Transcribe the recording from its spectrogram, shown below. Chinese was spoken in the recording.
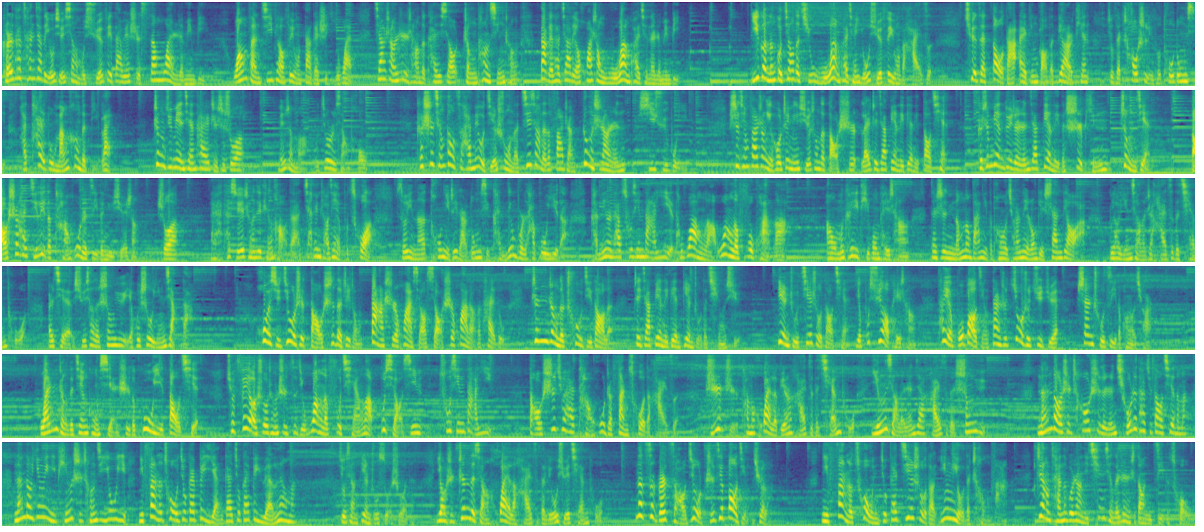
可是他参加的游学项目学费大约是三万人民币，往返机票费用大概是一万。加上日常的开销，整趟行程大概他家里要花上五万块钱的人民币。一个能够交得起五万块钱游学费用的孩子，却在到达爱丁堡的第二天就在超市里头偷东西，还态度蛮横的抵赖。证据面前，他也只是说没什么，我就是想偷。可事情到此还没有结束呢，接下来的发展更是让人唏嘘不已。事情发生以后，这名学生的导师来这家便利店里道歉。可是面对着人家店里的视频证件，导师还极力地袒护着自己的女学生，说：“哎呀，她学习成绩挺好的，家庭条件也不错，所以呢，偷你这点东西肯定不是她故意的，肯定是她粗心大意，她忘了忘了付款了。啊，我们可以提供赔偿，但是你能不能把你的朋友圈内容给删掉啊？不要影响了这孩子的前途，而且学校的声誉也会受影响的。”或许就是导师的这种大事化小、小事化了的态度，真正的触及到了这家便利店店主的情绪。店主接受道歉，也不需要赔偿，他也不报警，但是就是拒绝删除自己的朋友圈。完整的监控显示的故意盗窃，却非要说成是自己忘了付钱了，不小心、粗心大意。导师却还袒护着犯错的孩子。直指他们坏了别人孩子的前途，影响了人家孩子的声誉。难道是超市的人求着他去盗窃的吗？难道因为你平时成绩优异，你犯了错误就该被掩盖，就该被原谅吗？就像店主所说的，要是真的想坏了孩子的留学前途，那自个儿早就直接报警去了。你犯了错误，你就该接受到应有的惩罚，这样才能够让你清醒地认识到你自己的错误。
